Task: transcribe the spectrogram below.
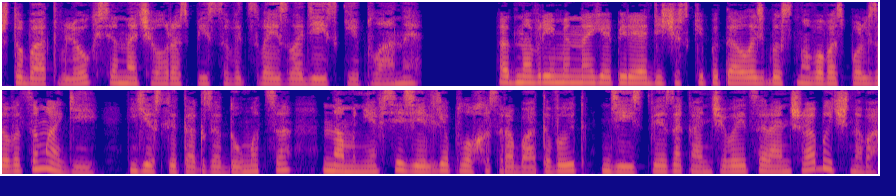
чтобы отвлекся, начал расписывать свои злодейские планы. Одновременно я периодически пыталась бы снова воспользоваться магией. Если так задуматься, на мне все зелья плохо срабатывают, действие заканчивается раньше обычного.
